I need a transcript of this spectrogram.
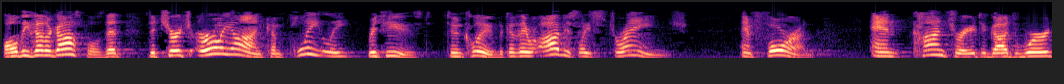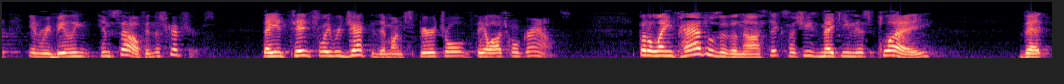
all these other Gospels that the church early on completely refused to include because they were obviously strange and foreign and contrary to God's Word in revealing Himself in the Scriptures. They intentionally rejected them on spiritual and theological grounds. But Elaine Pagels is a Gnostic, so she's making this play that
